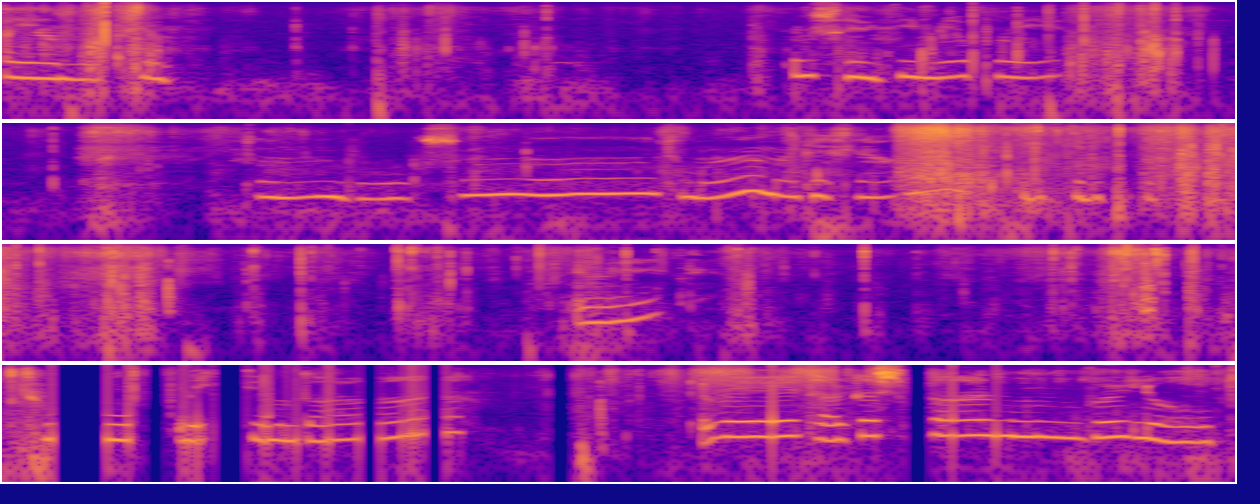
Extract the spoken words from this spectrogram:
Ayağım yapayım. En sevdiğim yapmayı. Tamam bu olsun. Tamam arkadaşlar. Bitti bitti. Evet. Reklamda. Evet arkadaşlar böyle oldu.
